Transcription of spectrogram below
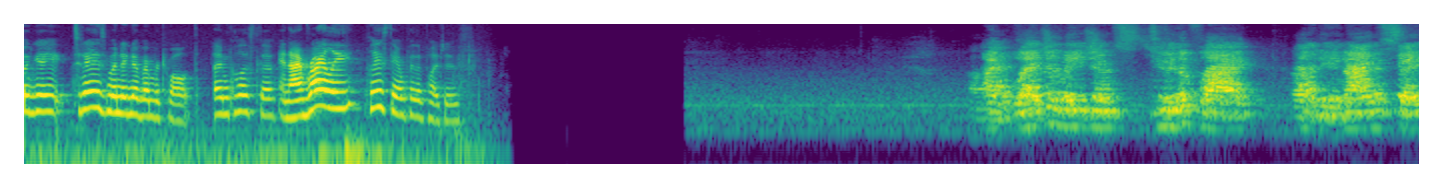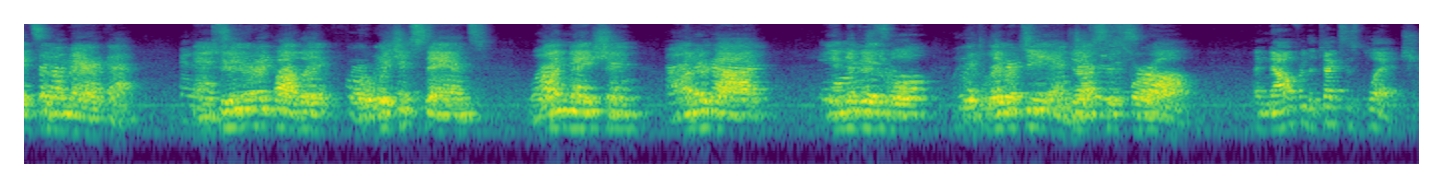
Hello, Woodgate. Today is Monday, November 12th. I'm Callista. And I'm Riley. Please stand for the pledges. I pledge allegiance to the flag of the United States of America and to the republic for which it stands, one nation, under God, indivisible, with liberty and justice for all. And now for the Texas Pledge.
